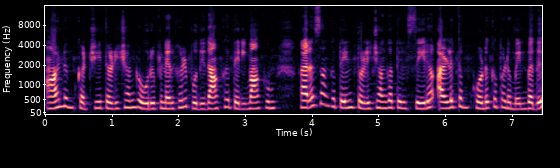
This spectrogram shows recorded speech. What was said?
ஆளும் கட்சி தொழிற்சங்க உறுப்பினர்கள் புதிதாக தெரிவாக்கும் அரசாங்கத்தின் தொழிற்சங்கத்தில் சேர அழுத்தம் கொடுக்கப்படும் என்பது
